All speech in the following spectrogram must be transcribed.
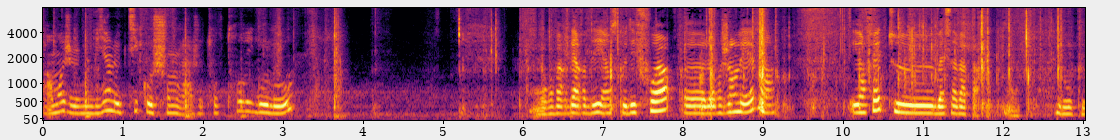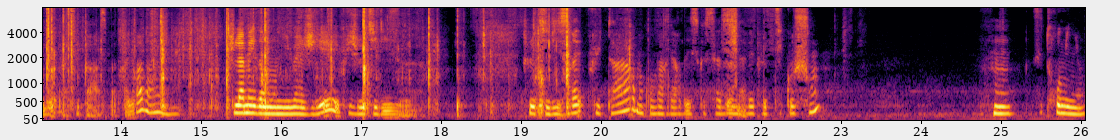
Alors moi, j'aime bien le petit cochon là. Je trouve trop rigolo. Alors, on va regarder. Hein, parce que des fois, euh, alors j'enlève. et en fait, bah, ça va pas. Donc, c'est pas, pas très grave. Je la mets dans mon imagier et puis je l'utilise. je l'utiliserai plus tard. Donc, on va regarder ce que ça donne avec le petit cochon. Hmm, c'est trop mignon.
